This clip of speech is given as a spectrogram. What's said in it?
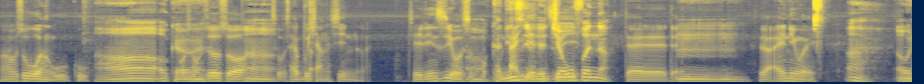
然后说我很无辜。哦，OK，我同事就说，我才不相信呢，铁定是有什么，肯定是有些纠纷呢，对对对，嗯嗯，对啊，Anyway。啊。哦，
